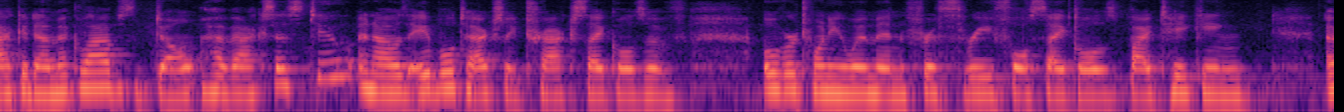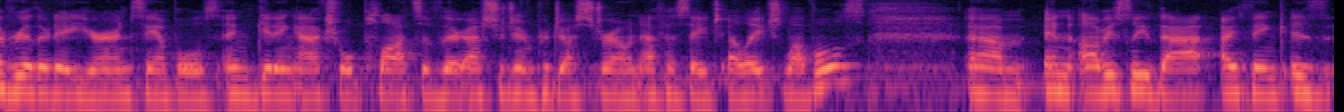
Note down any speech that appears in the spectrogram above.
academic labs don't have access to. And I was able to actually track cycles of over 20 women for three full cycles by taking every other day urine samples and getting actual plots of their estrogen, progesterone, FSH, LH levels. Um, and obviously, that I think is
